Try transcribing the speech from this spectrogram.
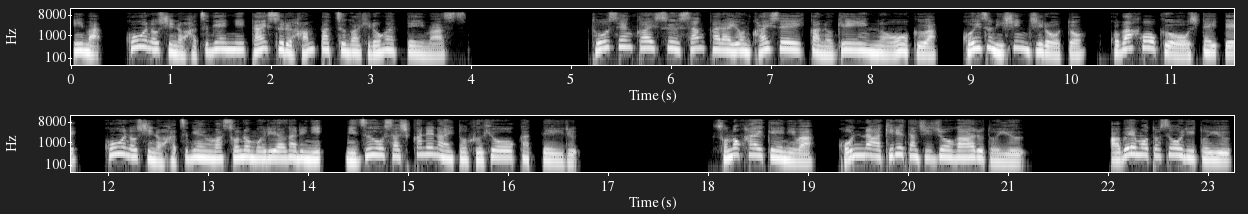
今、河野氏の発言に対する反発が広がっています。当選回数3から4改正以下の議員の多くは、小泉進次郎とコバホークを推していて、河野氏の発言はその盛り上がりに水を差しかねないと不評を買っている。その背景には、こんな呆れた事情があるという。安倍元総理という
